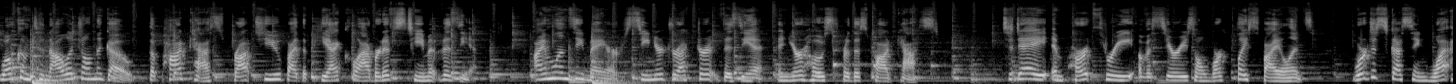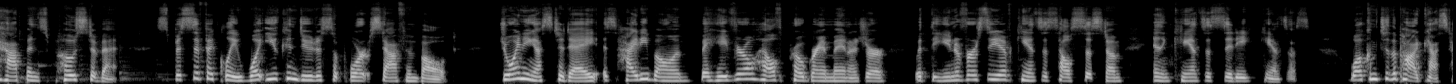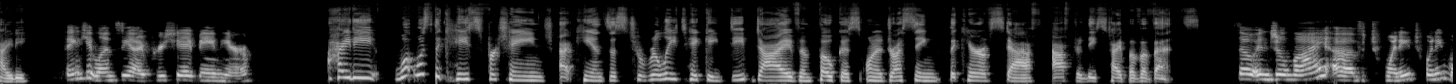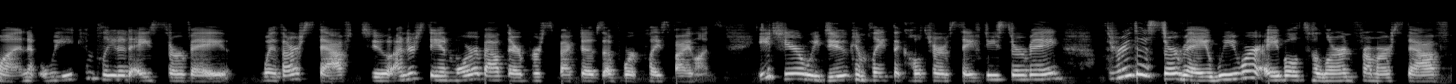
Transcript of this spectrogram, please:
Welcome to Knowledge on the Go, the podcast brought to you by the PI Collaboratives team at Vizient. I'm Lindsay Mayer, Senior Director at Vizient, and your host for this podcast. Today, in part three of a series on workplace violence, we're discussing what happens post event, specifically what you can do to support staff involved. Joining us today is Heidi Bowen, Behavioral Health Program Manager with the University of Kansas Health System in Kansas City, Kansas. Welcome to the podcast, Heidi. Thank you, Lindsay. I appreciate being here. Heidi, what was the case for change at Kansas to really take a deep dive and focus on addressing the care of staff after these type of events? So in July of 2021, we completed a survey with our staff to understand more about their perspectives of workplace violence. Each year, we do complete the Culture of Safety survey. Through this survey, we were able to learn from our staff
